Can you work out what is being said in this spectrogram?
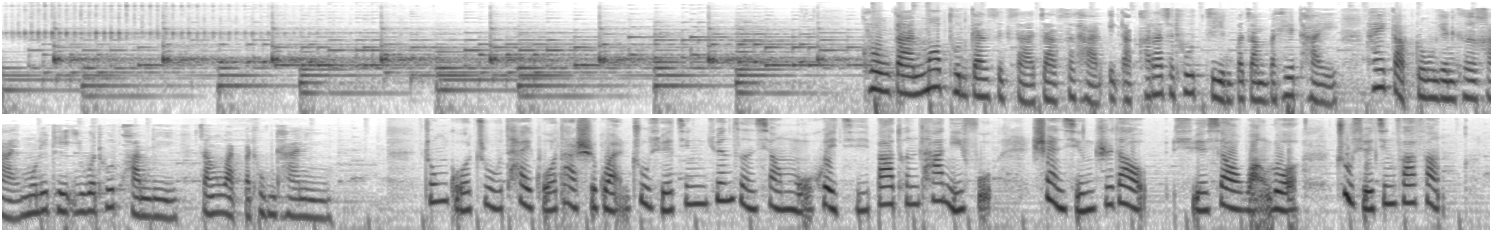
โครงการมอบทุนการศึกษาจากสถานเอกอัครราชทูตจีนประจำประเทศไทย ให้กับโรงเรียนเครือข่ายมูลนิธิยุวทูตความดี จังหวัดปทุมธานี 中国驻泰国大使馆助学金捐赠项目惠及巴吞他尼府善行之道学校网络，助学金发放，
